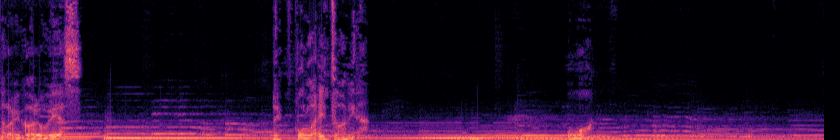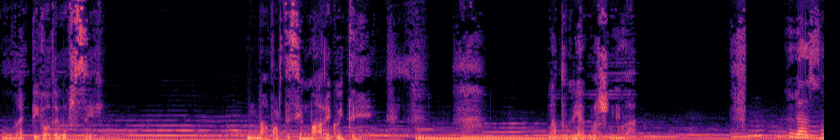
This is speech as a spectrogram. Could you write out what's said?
আর আমি ঘরে হয়ে আছি। পোলাই তো আমি না। ও এক বিপদে পড়ছি। না পারতেছি মারে কইতে। না তুমি একবার শুনলা রাজু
